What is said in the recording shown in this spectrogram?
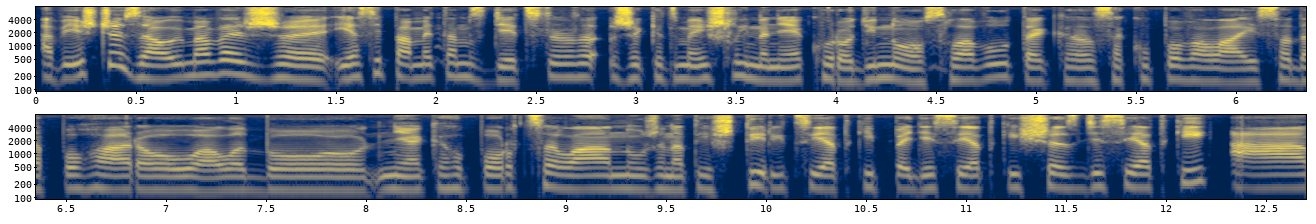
A vieš, čo je zaujímavé, že ja si pamätám z detstva, že keď sme išli na nejakú rodinnú oslavu, tak e, sa kupovala aj sada pohárov alebo nejakého porcelánu, že na tie 40 50 60 a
